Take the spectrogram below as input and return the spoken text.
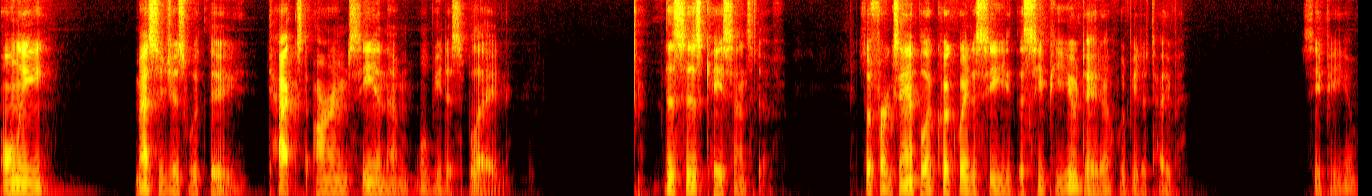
only messages with the text RMC in them will be displayed. This is case sensitive. So for example, a quick way to see the CPU data would be to type CPU.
